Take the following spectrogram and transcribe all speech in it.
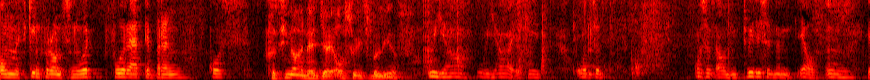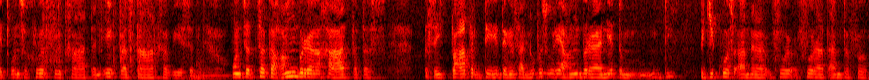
om miskien vir ons noodvoorraad te bring, kos. Gesina en het jy al so iets beleef? O ja, o ja, ek het ons het ons het al in 2011 mm. het ons 'n groot vloed gehad en ek was daar gewees en ons het sulke hangbrûe gehad wat is is die water die dinge sal loop oor die hangbrûe net om die bietjie kos aan voor voorraad aan te vul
